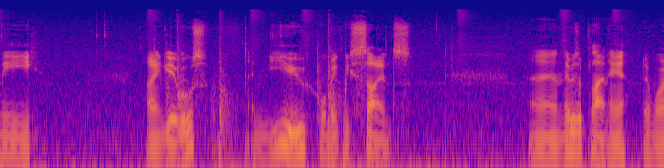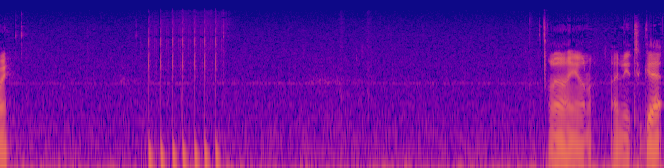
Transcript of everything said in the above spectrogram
me iron wheels, and you will make me science. And there is a plan here, don't worry. Oh, hang on. I need to get...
